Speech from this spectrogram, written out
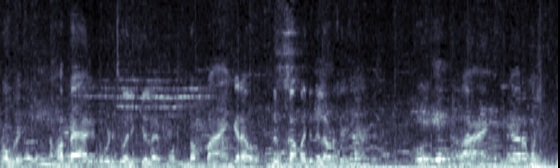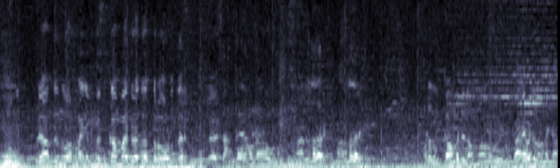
ക്രൗഡ് നമ്മളെ ബാഗൊക്കെ പിടിച്ച് വലിക്കല്ലേ മൊത്തം ഭയങ്കര നിൽക്കാൻ പറ്റുന്നില്ല അവിടെ ശരിക്കും. ഭയങ്കര ഭയങ്കര ഭ്രാന്ത് എന്ന് പറഞ്ഞാൽ നിൽക്കാൻ പറ്റാത്ത അത്രത്തോളം തിരക്കും സൺഡേ നല്ല തിരക്ക് നല്ല തിരക്ക്. അവിടെ നിൽക്കാൻ പറ്റില്ല നമ്മൾ നിൽക്കാനേ പറ്റില്ല നടക്കാൻ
